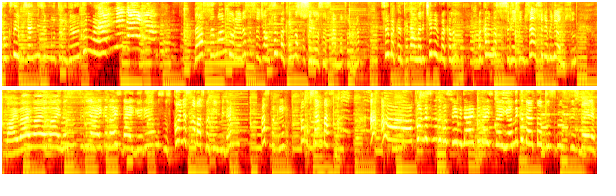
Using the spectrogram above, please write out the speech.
çok sevmiş anneciğim motoru gördün mü? Ben sığmam ki oraya nasıl sığacağım? Sür bakayım nasıl sürüyorsun sen motorunu? Sür bakalım pedallarını çevir bakalım. Bakalım nasıl sürüyorsun? Güzel sürebiliyor musun? Vay vay vay vay nasıl sürüyor arkadaşlar görüyor musunuz? Kornasına bas bakayım bir de. Bas bakayım. Pamuk sen basma. Aa, kornasına da basıyor bir de arkadaşlar. Ya ne kadar tatlısınız siz böyle.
